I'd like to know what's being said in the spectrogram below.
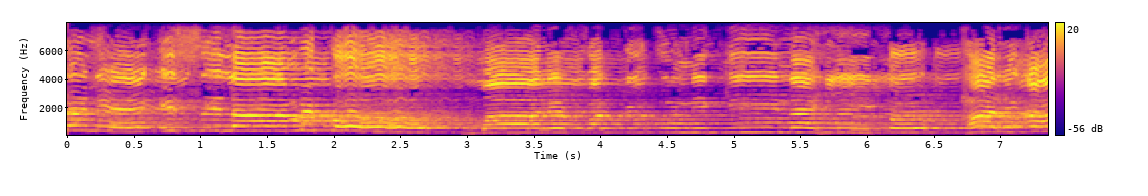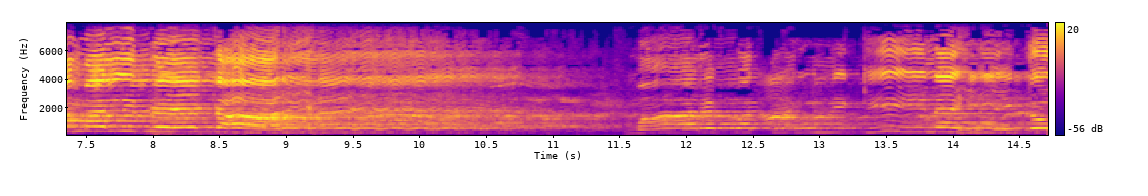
गुलशन इस्लाम को मारफत उनकी नहीं तो हर अमल बेकार है। मारफत उनकी नहीं तो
